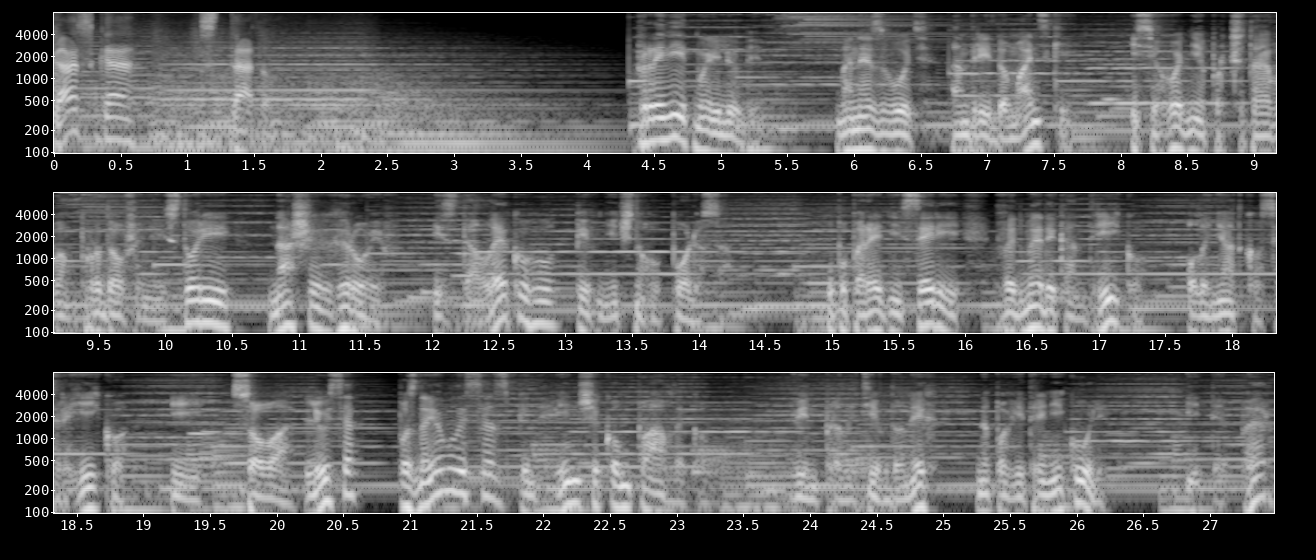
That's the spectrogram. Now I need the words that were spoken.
Казка з татом. Привіт, мої любі! Мене звуть Андрій Доманський, і сьогодні я прочитаю вам продовження історії наших героїв із далекого північного полюса. У попередній серії ведмедик Андрійко, оленятко Сергійко і сова Люся познайомилися з пінгвінчиком Павликом. Він прилетів до них на повітряній кулі. І тепер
